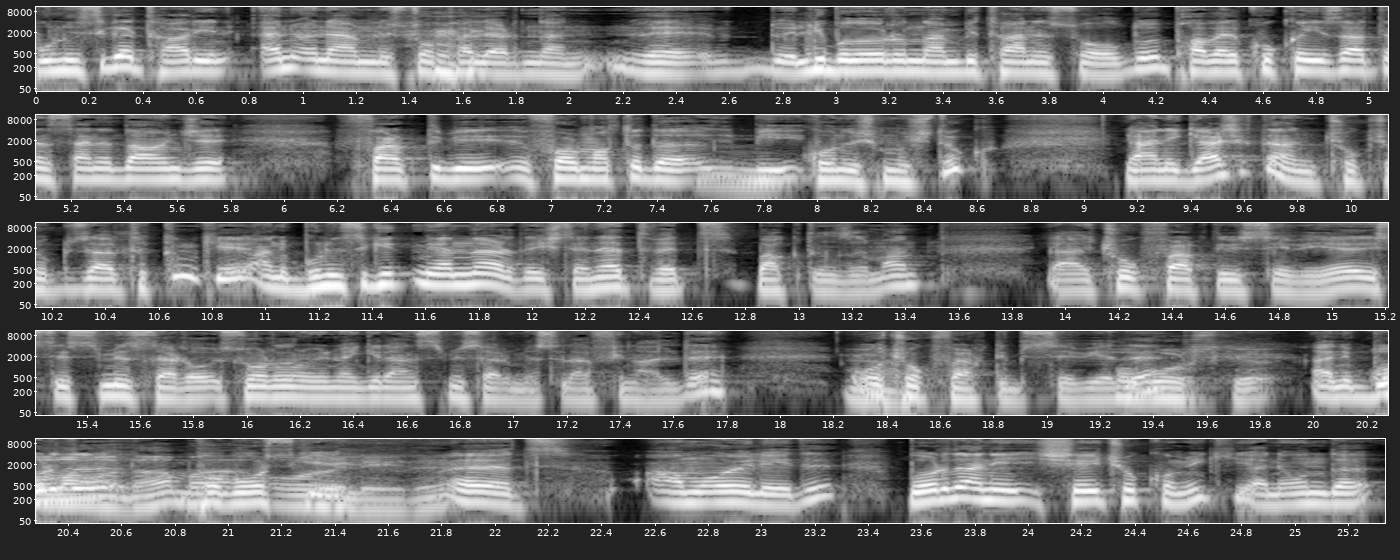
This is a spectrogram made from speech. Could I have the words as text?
Bundesliga tarihin en önemli stoperlerinden ve liberolarından bir tanesi oldu. Pavel Kuka'yı zaten seninle daha önce farklı bir formatta da hmm. bir konuşmuştuk. Yani gerçekten çok çok güzel takım ki hani Bundesliga gitmeyenler de işte Netvet baktığın zaman yani çok farklı bir seviye. İşte Smisser sonradan oyuna giren Smisser mesela finalde. O çok farklı bir seviyede. Poborski hani burada olamadı ama Poborski, öyleydi. Evet ama öyleydi. Bu arada hani şey çok komik. Yani onu da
